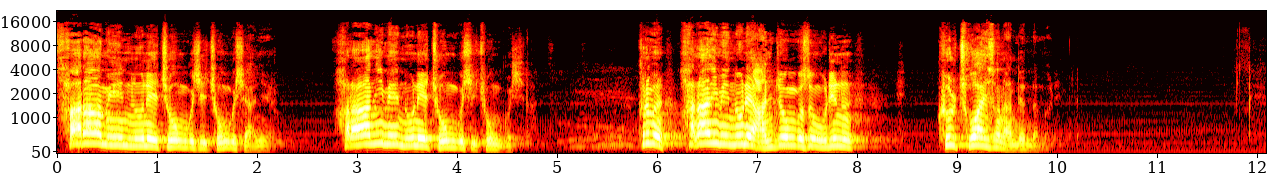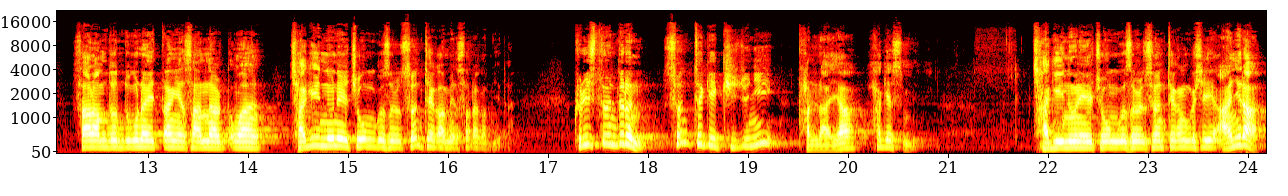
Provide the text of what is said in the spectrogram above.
사람의 눈에 좋은 것이 좋은 것이 아니에요. 하나님의 눈에 좋은 것이 좋은 것이다. 그러면 하나님의 눈에 안 좋은 것은 우리는 그걸 좋아해서는 안 된단 말입니다. 사람도 누구나 이 땅에 산 날 동안 자기 눈에 좋은 것을 선택하며 살아갑니다. 그리스도인들은 선택의 기준이 달라야 하겠습니다. 자기 눈에 좋은 것을 선택한 것이 아니라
